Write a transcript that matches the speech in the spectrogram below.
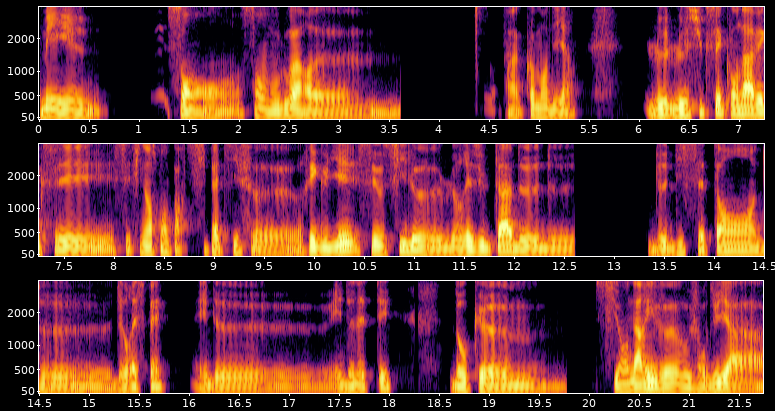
mais sans, sans vouloir. enfin, comment dire? Le, succès qu'on a avec ces, ces financements participatifs réguliers, c'est aussi le, résultat de, de, 17 ans de, de respect et d'honnêteté. Donc, si on arrive aujourd'hui à,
